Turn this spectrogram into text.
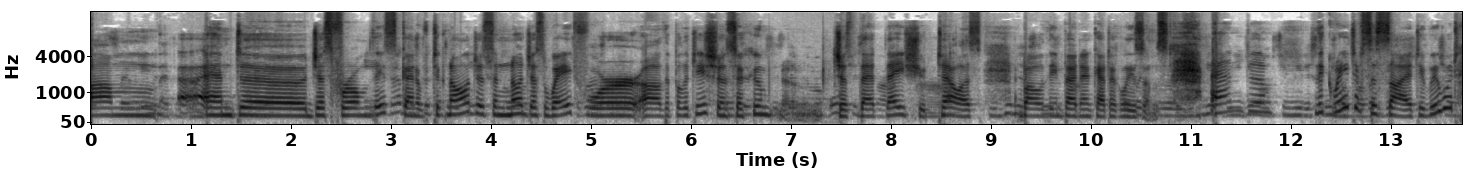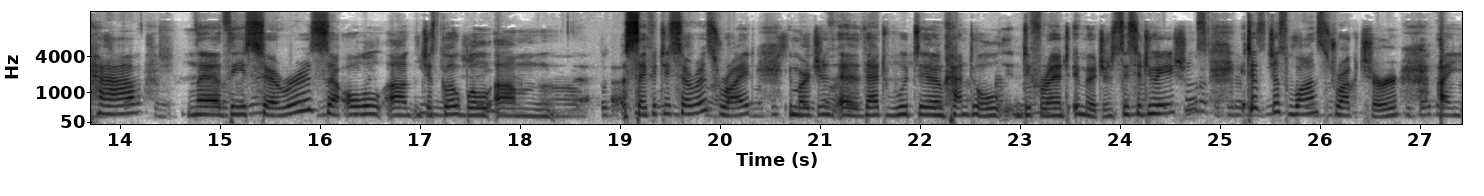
um, and uh, just from this kind of technologies and not just wait for uh, the politicians whom just that they should tell us about the impending cataclysms. And uh, the creative society, we would have uh, the servers, uh, all uh, just global um, safety service, right? Emergent uh, that would uh, handle different emergency situations. It is just one structure. I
